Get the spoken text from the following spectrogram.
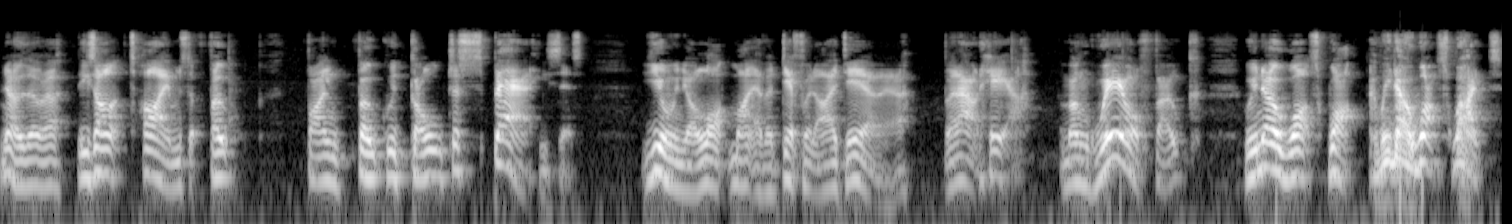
No, there are. These aren't times that folk find folk with gold to spare. He says. You and your lot might have a different idea there, but out here, among real folk, we know what's what, and we know what's right.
